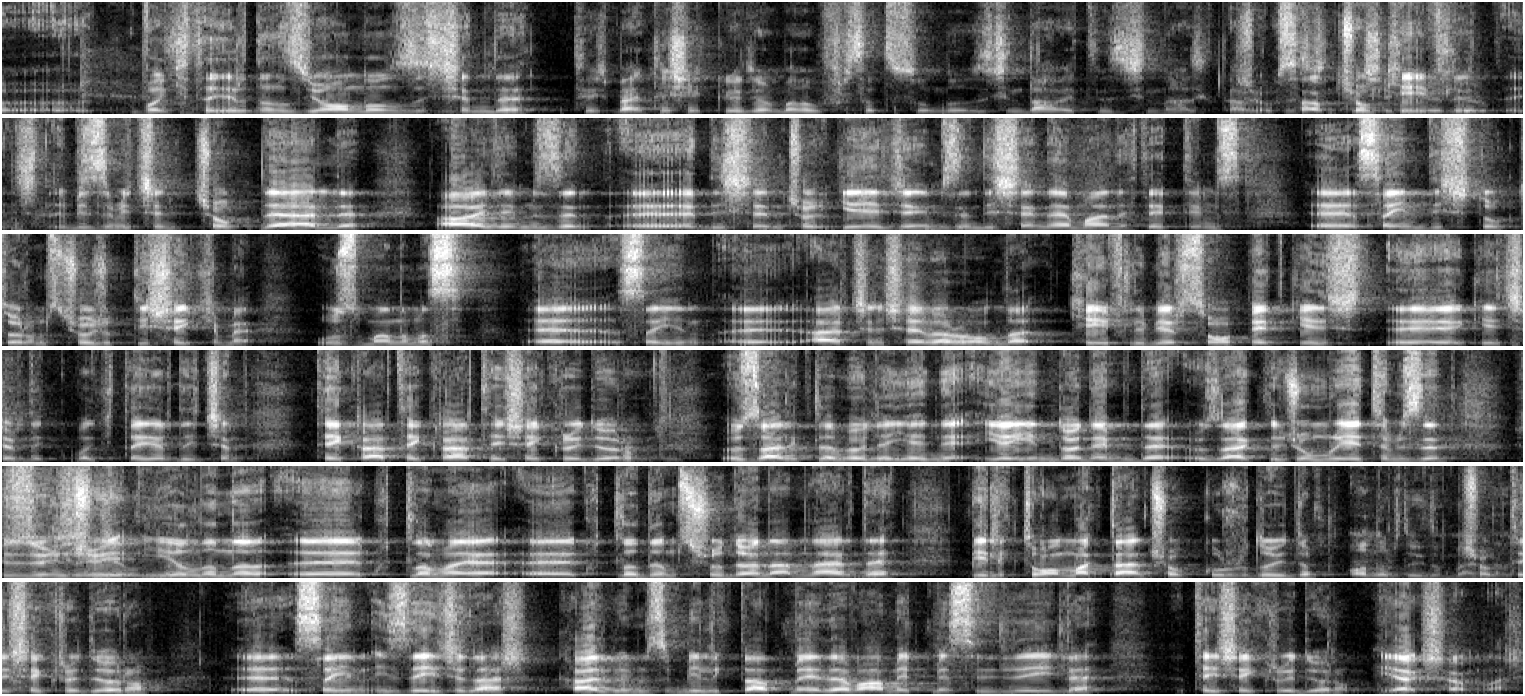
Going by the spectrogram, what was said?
vakit ayırdığınız yoğunluğunuz için de Ben teşekkür ediyorum bana bu fırsatı sunduğunuz için, davetiniz için, nazik davetiniz çok sağ olun. Çok keyifli. ediyorum. İşte bizim için çok değerli. Ailemizin e, dişlerini, ço- geleceğimizin dişlerini emanet ettiğimiz e, Sayın diş doktorumuz, çocuk diş hekimi uzmanımız e, Sayın e, Erçin Şevaroğlu'la keyifli bir sohbet geliş- e, geçirdik. Vakit ayırdığı için tekrar tekrar teşekkür ediyorum. Özellikle böyle yeni yayın döneminde, özellikle Cumhuriyetimizin 100. yılını e, kutlamaya e, kutladığımız şu dönemlerde birlikte olmaktan çok gurur duydum. Onur duydum ben de Çok hocam. teşekkür ediyorum. Ee, sayın izleyiciler, kalbimizin birlikte atmaya devam etmesi dileğiyle teşekkür ediyorum. İyi akşamlar.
